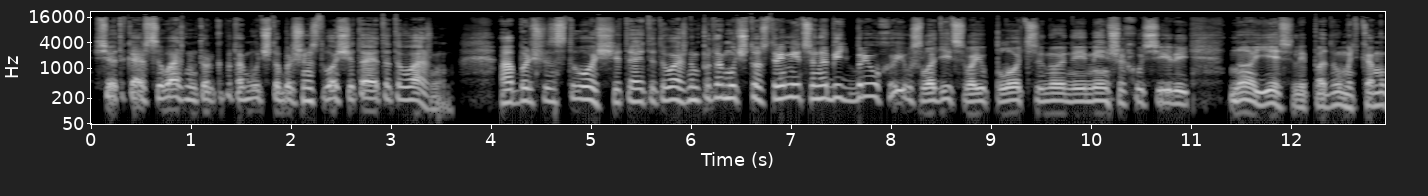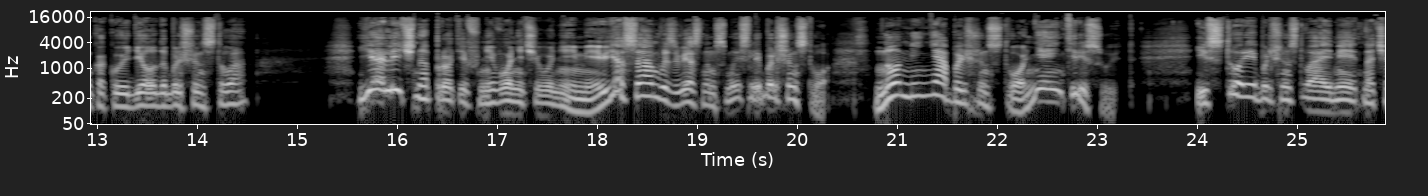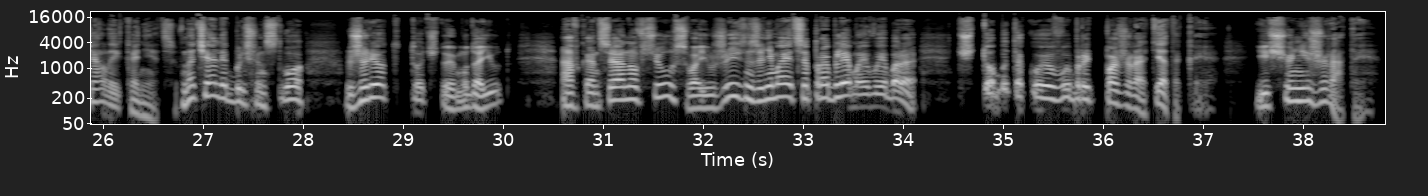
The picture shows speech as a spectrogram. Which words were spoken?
Все это кажется важным только потому, что большинство считает это важным, а большинство считает это важным потому, что стремится набить брюхо и усладить свою плоть ценой наименьших усилий. Но если подумать, кому какое дело до большинства, я лично против него ничего не имею. Я сам в известном смысле большинство. Но меня большинство не интересует. История большинства имеет начало и конец. В начале большинство жрет то, что ему дают, а в конце оно всю свою жизнь занимается проблемой выбора. Что бы такое выбрать пожрать, этакое, еще не жратое?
